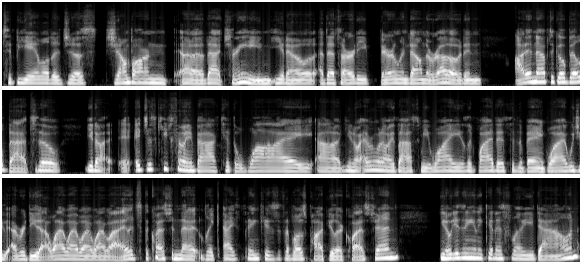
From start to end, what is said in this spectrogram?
to be able to just jump on uh, that train, you know, that's already barreling down the road, and I didn't have to go build that. So you know, it, it, just keeps coming back to the why. Uh, you know, everyone always asks me why, like, why this in the bank? Why would you ever do that? Why, why, why, why, why? It's the question that, like, I think is the most popular question. You know, isn't it going to slow you down?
